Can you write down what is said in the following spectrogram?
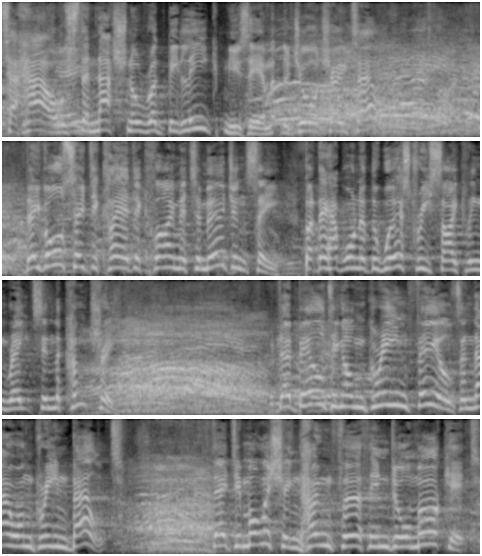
to house the National Rugby League Museum at the George Hotel. They've also declared a climate emergency, but they have one of the worst recycling rates in the country. They're building on green fields and now on green belt. They're demolishing Holmfirth Indoor Market.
